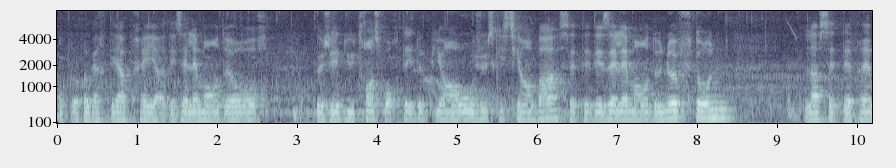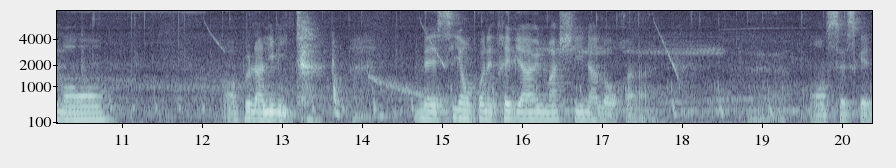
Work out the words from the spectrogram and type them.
on peut regarder après, il y a des éléments dehors que j'ai dû transporter depuis en haut jusqu'ici en bas. C'était des éléments de 9 tonnes. Là, c'était vraiment un peu la limite. Mais si on connaît très bien une machine, alors euh, euh, on sait ce qu'elle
